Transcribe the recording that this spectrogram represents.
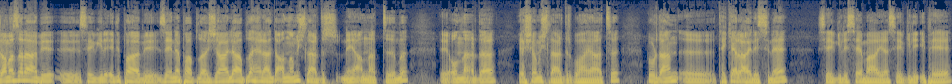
Ramazan abi, e, sevgili Edip abi, Zeynep abla, Jale abla herhalde anlamışlardır neyi anlattığımı. Ee, onlar da yaşamışlardır bu hayatı. Buradan e, Teker ailesine, sevgili Sema'ya, sevgili İpek'e,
